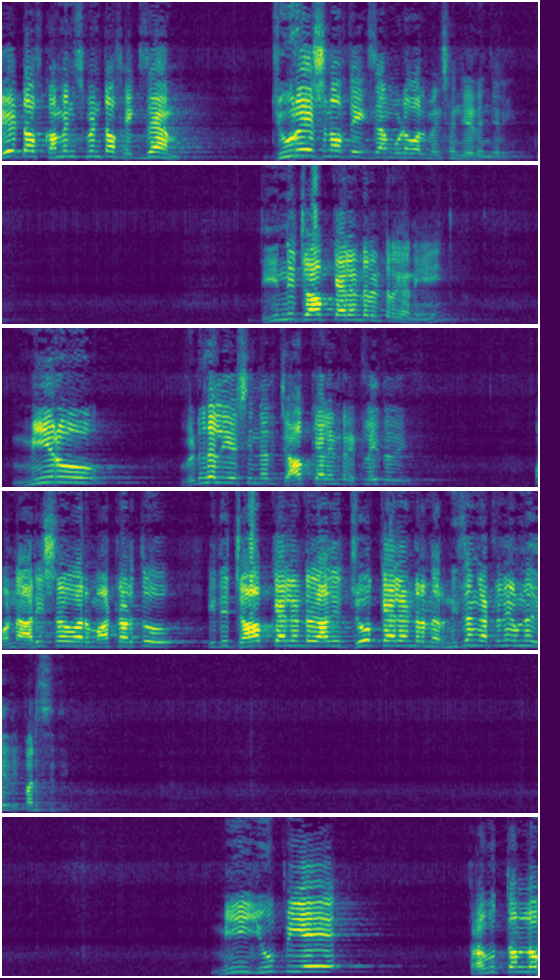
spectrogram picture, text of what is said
date of commencement of exam duration of the exam కూడా వాళ్ళు మెన్షన్ చేయడం జరిగింది. దీన్ని జాబ్ క్యాలెండర్ అంటారు కానీ మీరు విడుదల చేసింది అది జాబ్ క్యాలెండర్ ఎట్లయితుంది? మొన్న హరీష్ రావు గారు మాట్లాడుతూ ఇది జాబ్ క్యాలెండర్ కాదు జోక్ క్యాలెండర్ అన్నారు. నిజంగా అట్లనే ఉన్నది ఇది పరిస్థితి. మీ యూపీఏ ప్రభుత్వంలో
